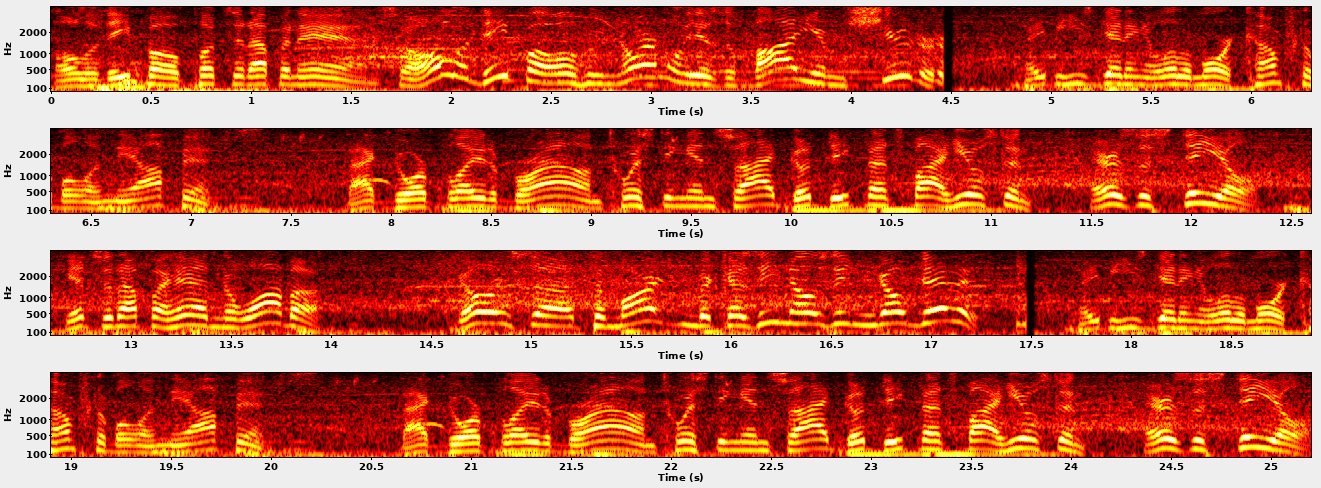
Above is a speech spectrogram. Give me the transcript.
Oladipo puts it up and in. So Oladipo, who normally is a volume shooter, maybe he's getting a little more comfortable in the offense. Backdoor play to Brown, twisting inside. Good defense by Houston. There's a steal. Gets it up ahead. Nwaba goes uh, to Martin because he knows he can go get it. Maybe he's getting a little more comfortable in the offense. Backdoor play to Brown, twisting inside. Good defense by Houston. There's a steal.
